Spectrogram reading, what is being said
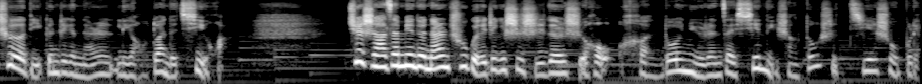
彻底跟这个男人了断的气话。确实啊，在面对男人出轨的这个事实的时候，很多女人在心理上都是接受不了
